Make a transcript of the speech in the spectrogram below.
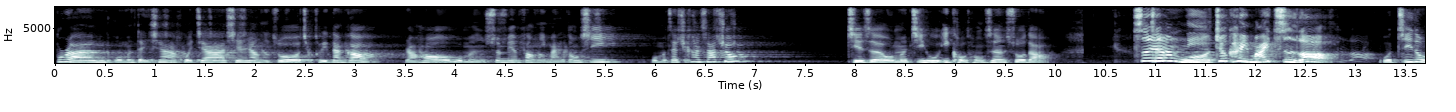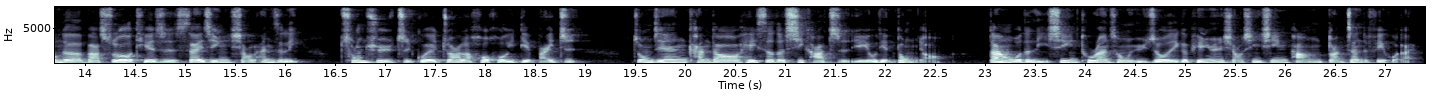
不然我们等一下回家先让你做巧克力蛋糕，然后我们顺便放你买的东西，我们再去看沙丘。”接着我们几乎异口同声说道：“这样我就可以买纸了。”我激动的把所有贴纸塞进小篮子里，冲去纸柜抓了厚厚一叠白纸。中间看到黑色的吸卡纸，也有点动摇。但我的理性突然从宇宙的一个偏远小行星旁短暂的飞回来。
